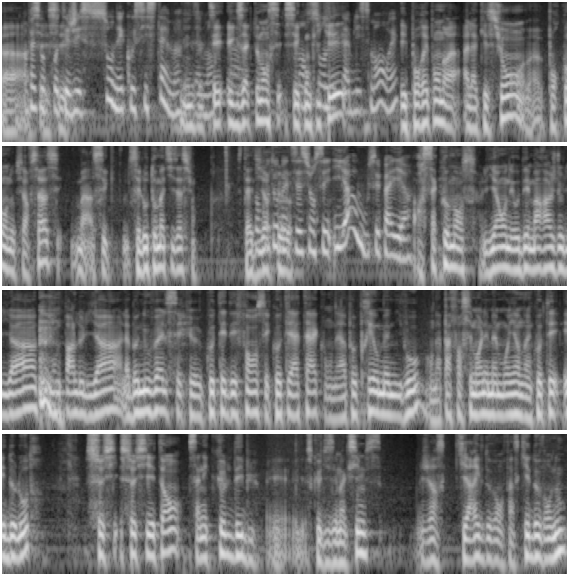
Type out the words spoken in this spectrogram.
en fait, pour protéger son écosystème. Finalement. Exactement, c'est compliqué. Et pour répondre à, la question, euh, pourquoi on observe ça, c'est ben, l'automatisation. Donc l'automatisation, c'est IA ou c'est pas IA Alors ça commence. L'IA, on est au démarrage de l'IA, tout le monde parle de l'IA. La bonne nouvelle, c'est que côté défense et côté attaque, on est à peu près au même niveau. On n'a pas forcément les mêmes moyens d'un côté et de l'autre. Ceci, étant, ça n'est que le début. Ce que disait Maxime, ce qui arrive devant, enfin ce qui est devant nous,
